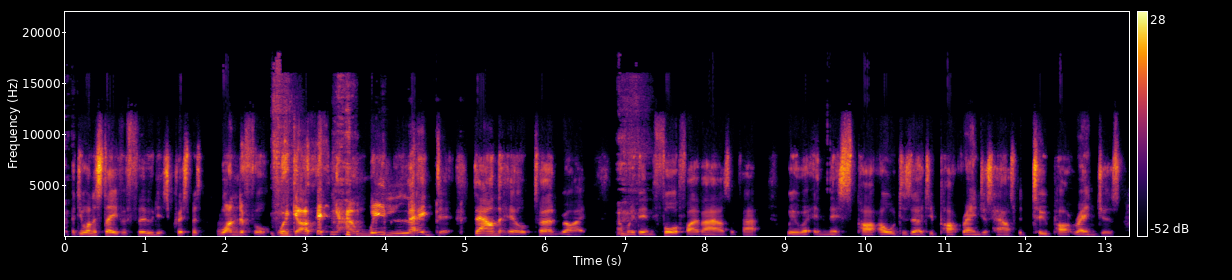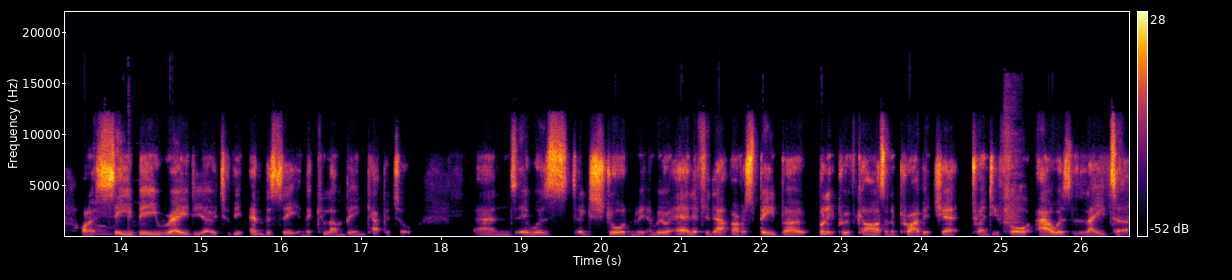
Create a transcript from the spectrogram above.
uh, do you want to stay for food? It's Christmas. Wonderful. We're going. and we legged it down the hill, turned right. And within four or five hours of that, we were in this part, old deserted park ranger's house with two park rangers on a oh, CB radio to the embassy in the Colombian capital and it was extraordinary. And we were airlifted out by a speedboat, bulletproof cars, and a private jet 24 hours later.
